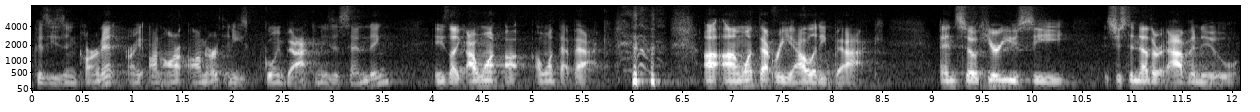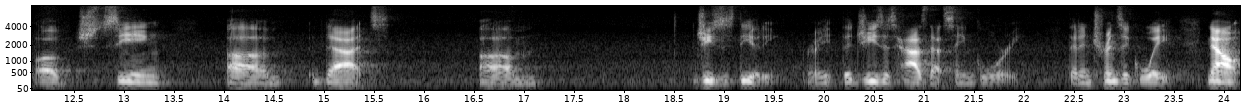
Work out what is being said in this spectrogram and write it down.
because he's incarnate, right, on, our, on earth, and he's going back and he's ascending. He's like, I want, uh, I want that back. I, I want that reality back. And so here you see, it's just another avenue of seeing um, that um, Jesus' deity, right? That Jesus has that same glory, that intrinsic weight. Now,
